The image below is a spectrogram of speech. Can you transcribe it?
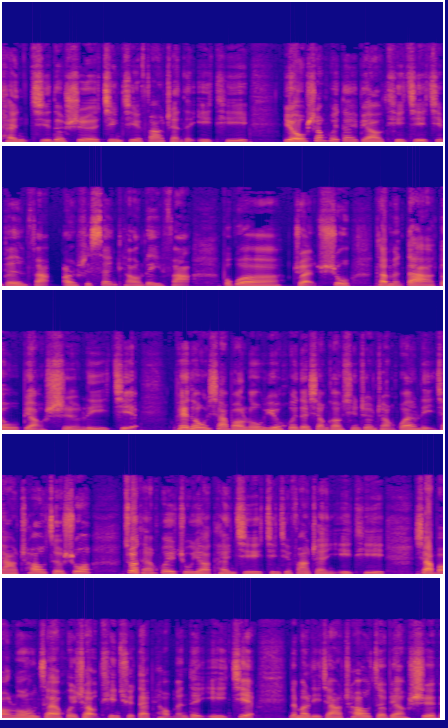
谈及的是经济发展的议题。有商会代表提及《基本法》二十三条立法，不过转述他们大都表示理解。陪同夏宝龙与会的香港行政长官李家超则说，座谈会主要谈及经济发展议题。夏宝龙在会上听取代表们的意见。那么李家超则表示，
